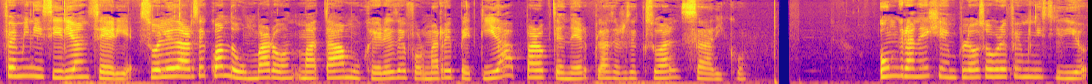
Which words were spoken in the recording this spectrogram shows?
Feminicidio en serie suele darse cuando un varón mata a mujeres de forma repetida para obtener placer sexual sádico. Un gran ejemplo sobre feminicidio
